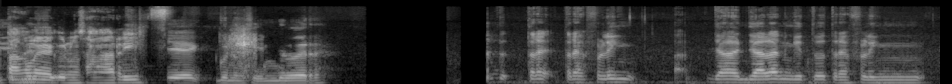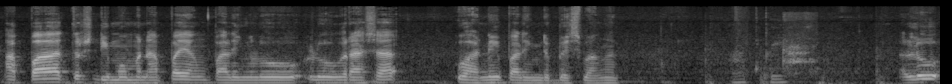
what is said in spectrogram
gitu. lo ya, Gunung Sahari. Iya, Gunung Sindur. Tra- traveling uh, jalan-jalan gitu traveling apa terus di momen apa yang paling lu lu ngerasa wah ini paling the best banget Oke. lu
